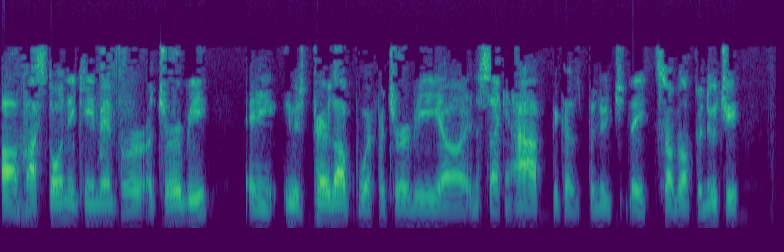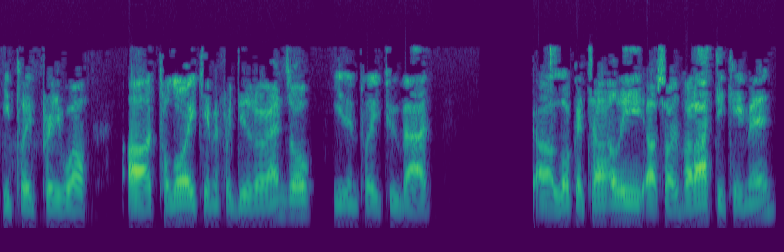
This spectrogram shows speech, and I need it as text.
Uh, Bastoni came in for Acerbi and he, he was paired up with Acerbi, uh, in the second half because Bonucci, they subbed off Bonucci. He played pretty well. Uh, Toloi came in for Di Lorenzo. He didn't play too bad uh, Locatelli, uh, sorry, Verratti came in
